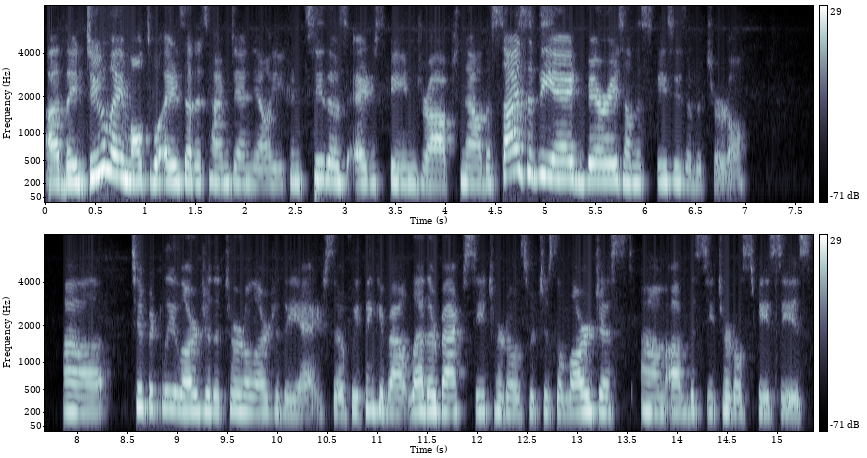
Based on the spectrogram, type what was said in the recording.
Uh, they do lay multiple eggs at a time, Danielle. You can see those eggs being dropped. Now, the size of the egg varies on the species of the turtle. Uh, typically larger the turtle, larger the egg. So if we think about leatherback sea turtles, which is the largest um, of the sea turtle species,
